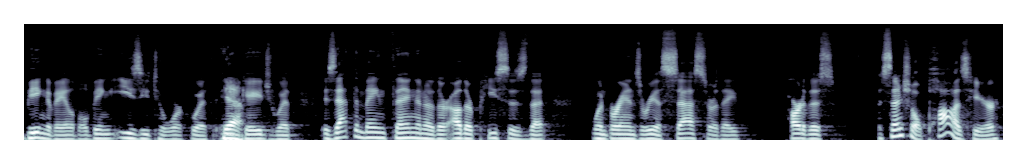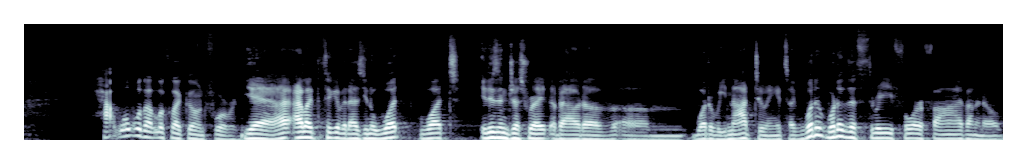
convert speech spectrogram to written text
being available, being easy to work with, Yeah. engage with. Is that the main thing, and are there other pieces that when brands reassess, are they part of this essential pause here? How, what will that look like going forward? Yeah, I, I like to think of it as you know what what it isn't just right about of um, what are we not doing. It's like what are, what are the three, four, or five? I don't know,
